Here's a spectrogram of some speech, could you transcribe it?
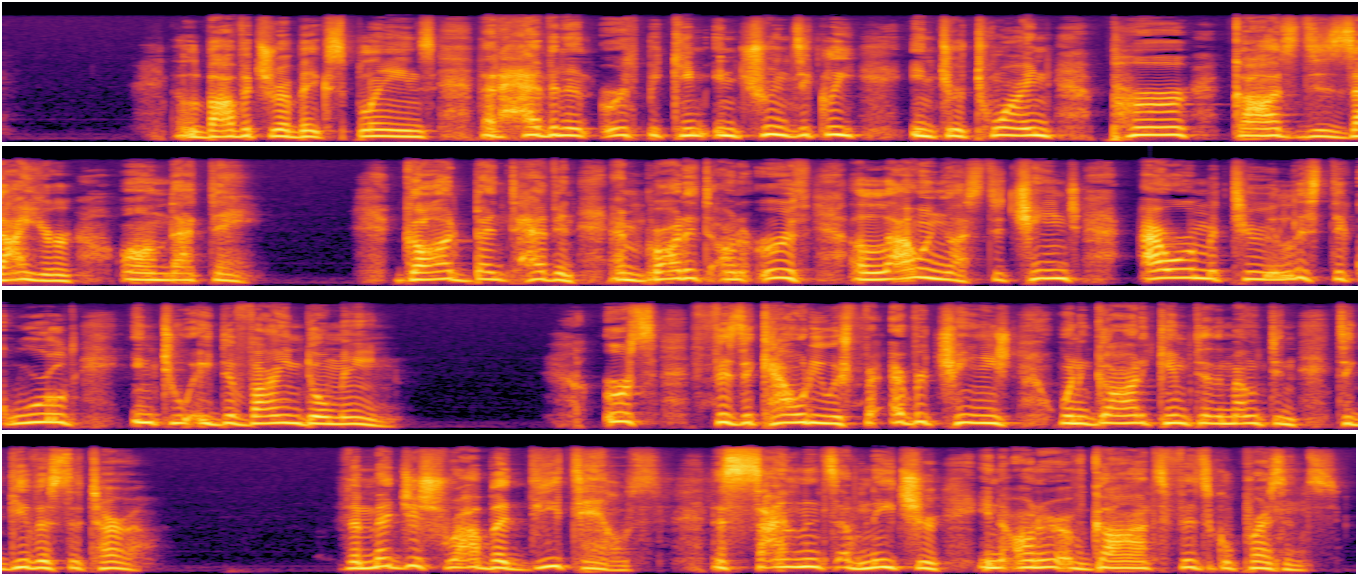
The Lubavitch Rebbe explains that heaven and earth became intrinsically intertwined per God's desire on that day. God bent heaven and brought it on earth, allowing us to change our materialistic world into a divine domain. Earth's physicality was forever changed when God came to the mountain to give us the Torah. The Medrash Rabbah details the silence of nature in honor of God's physical presence.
